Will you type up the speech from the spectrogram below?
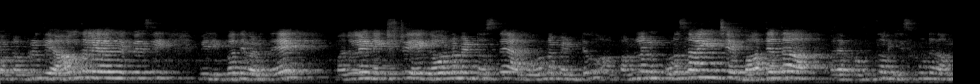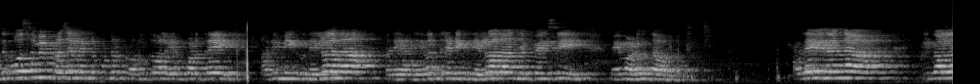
మాకు అభివృద్ధి ఆగుతలేదని చెప్పేసి మీరు ఇబ్బంది పడితే మళ్ళీ నెక్స్ట్ ఏ గవర్నమెంట్ వస్తే ఆ గవర్నమెంట్ ఆ పనులను కొనసాగించే బాధ్యత మరి ఆ ప్రభుత్వం తీసుకుంటుంది. అందుకోసమే ప్రజలు ఎన్నుకుంటారు ప్రభుత్వాలు ఏర్పడతాయి అది మీకు తెలియదా? మరి ఆ రేవంత్ రెడ్డికి తెలియదా అని చెప్పేసి మేము అడుగుతా ఉన్నాం. అదేవిధంగా ఇవాళ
